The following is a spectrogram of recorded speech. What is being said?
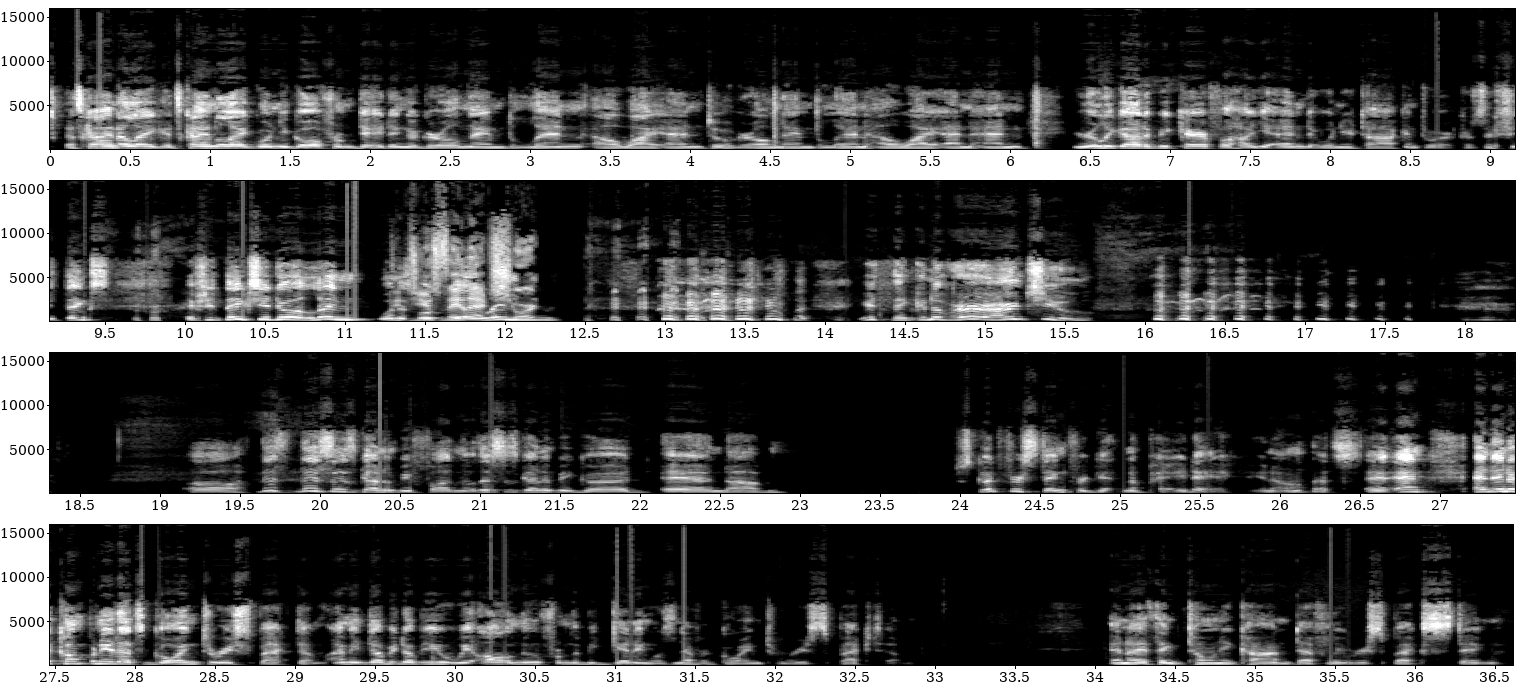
it's kind of like it's kind of like when you go from dating a girl named Lynn L Y N to a girl named Lynn L Y N N. You really got to be careful how you end it when you're talking to her, because if she thinks if she thinks you do a Lynn when Did it's supposed to be a Lynn, you're thinking of her, aren't you? Uh, this this is gonna be fun though. This is gonna be good, and um, it's good for Sting for getting a payday. You know, that's and and, in a company that's going to respect him. I mean, WWE we all knew from the beginning was never going to respect him, and I think Tony Khan definitely respects Sting.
